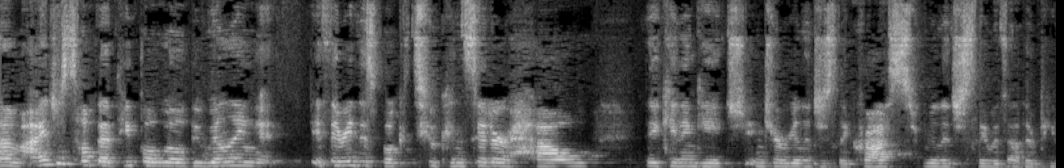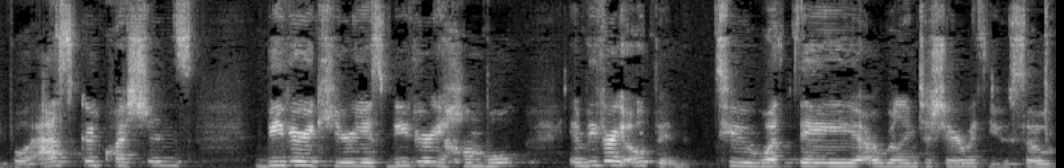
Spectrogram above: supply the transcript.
um, I just hope that people will be willing, if they read this book, to consider how they can engage interreligiously, cross religiously with other people. Ask good questions, be very curious, be very humble, and be very open to what they are willing to share with you. So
